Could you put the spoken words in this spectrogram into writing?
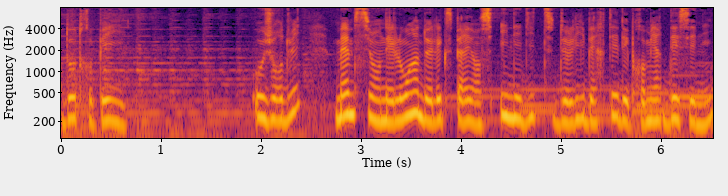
d'autres pays. Aujourd'hui, même si on est loin de l'expérience inédite de liberté des premières décennies,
